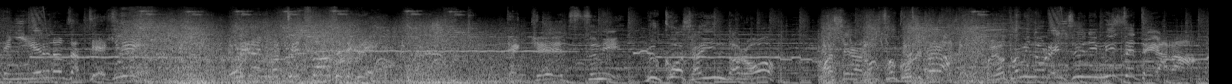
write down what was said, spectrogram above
て逃げるなんざできねえ。俺らにも手伝わせてくれ。でっけえ筒にぶっ壊しゃいいんだろ？わしらの底力。豊臣の連中に見せてやら。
